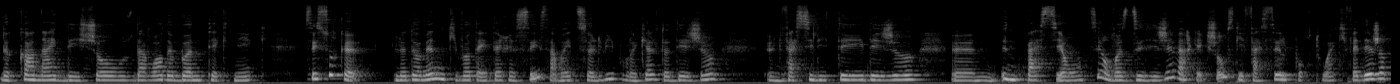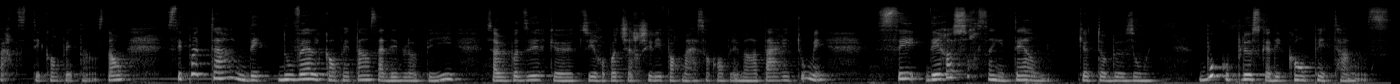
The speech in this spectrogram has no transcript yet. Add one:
de connaître des choses, d'avoir de bonnes techniques. C'est sûr que le domaine qui va t'intéresser, ça va être celui pour lequel tu as déjà une facilité, déjà euh, une passion. Tu on va se diriger vers quelque chose qui est facile pour toi, qui fait déjà partie de tes compétences. Donc, c'est pas tant des nouvelles compétences à développer. Ça veut pas dire que tu iras pas te chercher des formations complémentaires et tout, mais c'est des ressources internes que tu as besoin, beaucoup plus que des compétences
